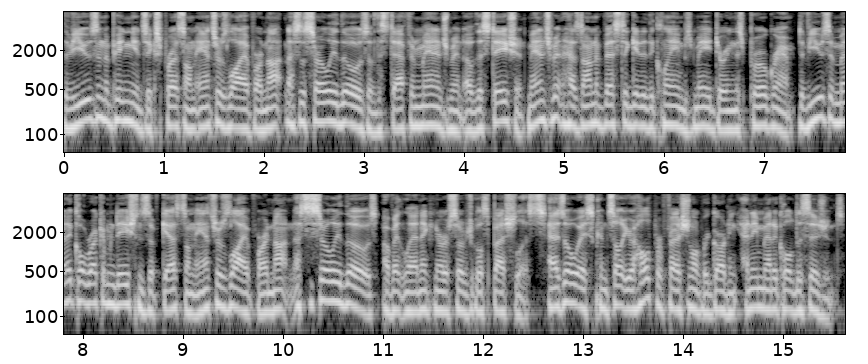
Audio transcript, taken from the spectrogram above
The views and opinions expressed on Answers Live are not necessarily those of the staff and management of the station. Management has not investigated the claims made during this program. The views and medical recommendations of guests on Answers Live are not necessarily those of Atlantic Neurosurgical Specialists. As always, consult your health professional regarding any medical decisions.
